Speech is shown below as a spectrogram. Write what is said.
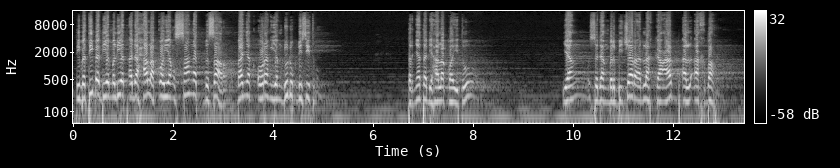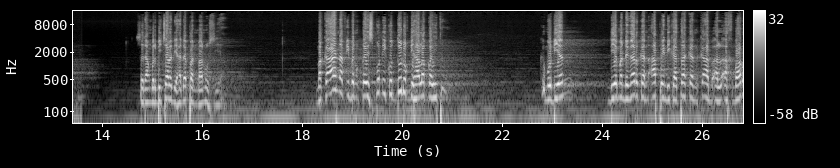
Tiba-tiba dia melihat ada halakoh yang sangat besar Banyak orang yang duduk di situ Ternyata di halakoh itu Yang sedang berbicara adalah Ka'ab al-Akhbar Sedang berbicara di hadapan manusia Maka Ahnaf ibn Qais pun ikut duduk di halakoh itu Kemudian dia mendengarkan apa yang dikatakan Ka'ab al-Akhbar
